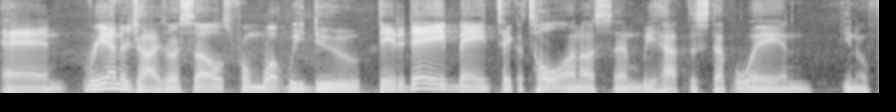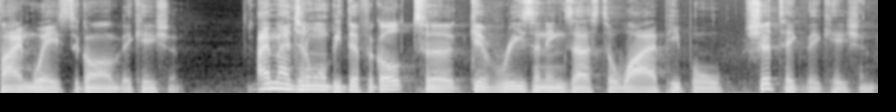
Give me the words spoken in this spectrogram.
and re-energize ourselves from what we do day to day may take a toll on us and we have to step away and you know find ways to go on vacation. I imagine it won't be difficult to give reasonings as to why people should take vacation.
